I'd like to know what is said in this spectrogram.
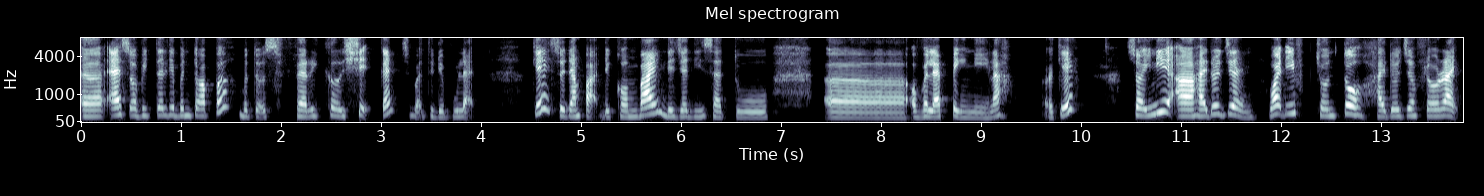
uh, S orbital dia bentuk apa? Bentuk spherical shape kan? Sebab tu dia bulat. Okay, so nampak dia combine, dia jadi satu uh, overlapping ni lah. Okay, so ini uh, hydrogen. What if contoh hydrogen fluoride?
